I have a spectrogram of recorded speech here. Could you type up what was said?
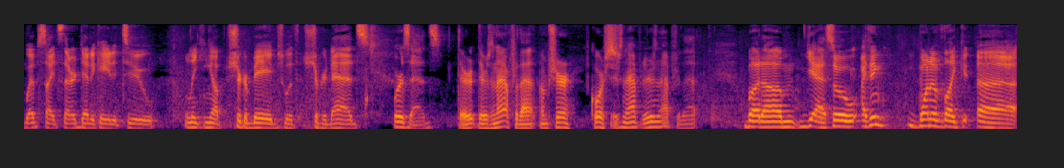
websites that are dedicated to linking up sugar babes with sugar dads or zads. there, there's an app for that. I'm sure, of course. There's an app. There's an app for that. But um, yeah. So I think one of like uh,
